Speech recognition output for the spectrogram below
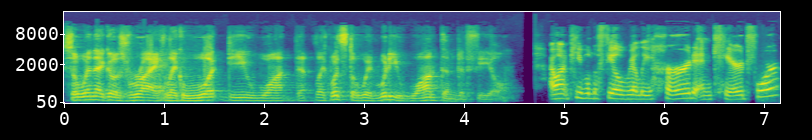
So when that goes right, like, what do you want them, like, what's the win? What do you want them to feel? I want people to feel really heard and cared for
